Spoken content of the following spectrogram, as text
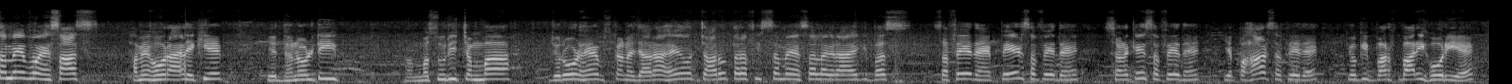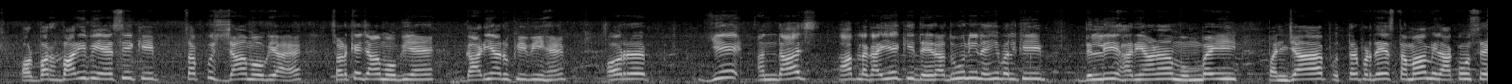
समय वो एहसास हमें हो रहा है। देखिए, ये धनोल्टी, मसूरी, चंबा जो रोड है, उसका नज़ारा है और चारों तरफ़ इस समय ऐसा लग रहा है कि बस सफ़ेद हैं, पेड़ सफ़ेद हैं, सड़कें सफ़ेद हैं, ये पहाड़ सफ़ेद है क्योंकि बर्फ़बारी हो रही है और बर्फ़बारी भी ऐसी कि सब कुछ जाम हो गया है, सड़कें जाम हो गई हैं, गाड़ियाँ रुकी हुई हैं और ये अंदाज आप लगाइए कि देहरादून ही नहीं बल्कि दिल्ली, हरियाणा, मुंबई, पंजाब, उत्तर प्रदेश तमाम इलाकों से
